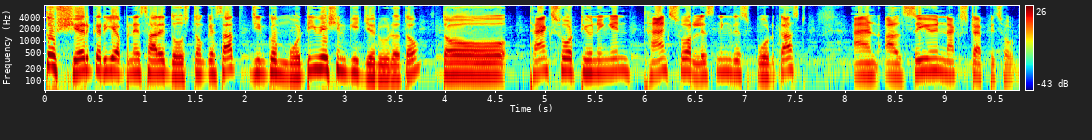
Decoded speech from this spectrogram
तो शेयर करिए अपने सारे दोस्तों के साथ जिनको मोटिवेशन की ज़रूरत हो। तो thanks for tuning in thanks for listening this podcast and I see you in next episode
